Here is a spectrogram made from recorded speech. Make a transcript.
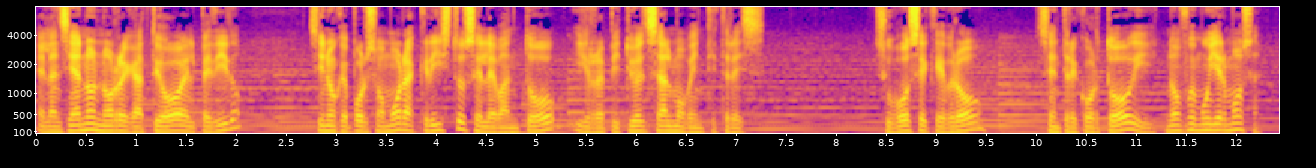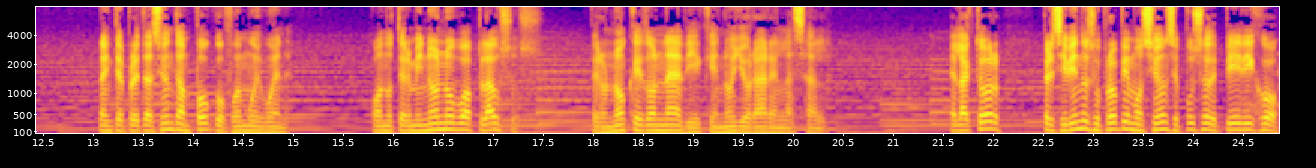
El anciano no regateó el pedido, sino que por su amor a Cristo se levantó y repitió el Salmo 23. Su voz se quebró, se entrecortó y no fue muy hermosa. La interpretación tampoco fue muy buena. Cuando terminó no hubo aplausos, pero no quedó nadie que no llorara en la sala. El actor, percibiendo su propia emoción, se puso de pie y dijo,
